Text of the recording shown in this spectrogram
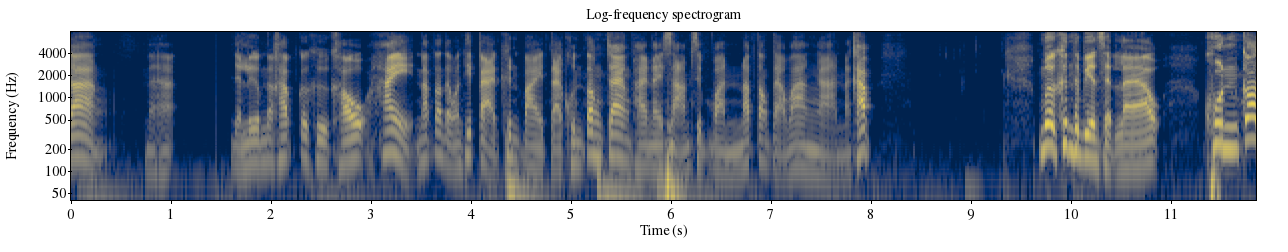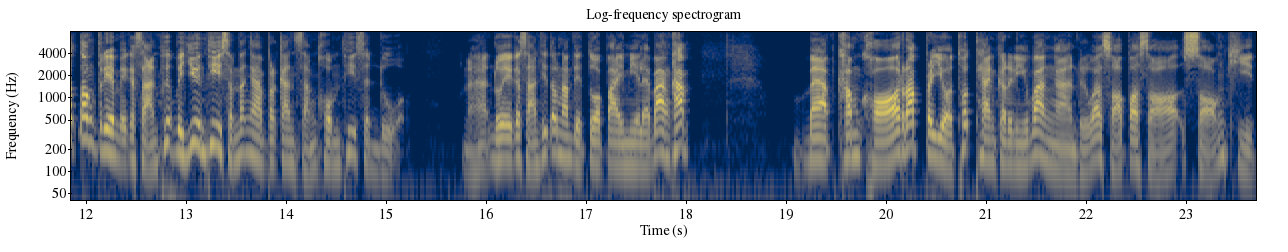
จ้างนะฮะ อย่าลืมนะครับก็คือเขาให้นับตั้งแต่วันที่ 8 ขึ้นไป แต่คุณต้องแจ้งภายใน 30 วันนับตั้งแต่ว่างงานนะครับ เมื่อขึ้นทะเบียนเสร็จแล้ว คุณก็ต้องเตรียมเอกสารเพื่อไปยื่นที่สำนักงานประกันสังคมที่สะดวกนะฮะโดยเอกสารที่ต้องนำติดตัวไปมีอะไรบ้างครับแบบคำขอรับประโยชน์ทดแทนกรณีว่างงาน หรือว่าสปส2ขีด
